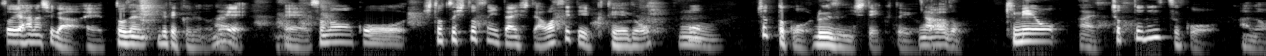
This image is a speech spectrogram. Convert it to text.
そういう話が、えー当然出てくるので、はいえーその、こう、一つ一つに対して合わせていく程度を、ちょっとこう、ルーズにしていくというか、なるほど。決めをはい。ちょっとずつこう、あの、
